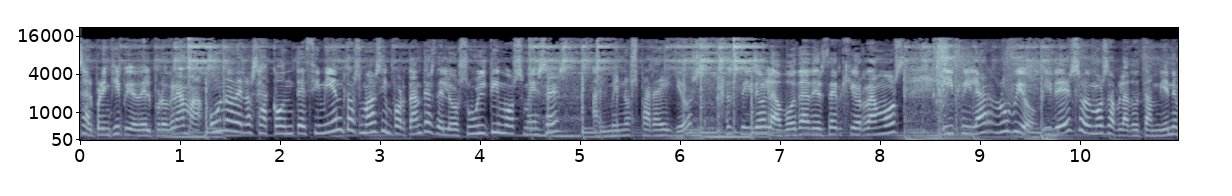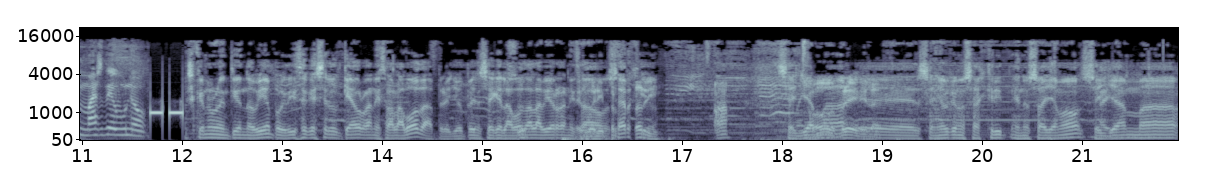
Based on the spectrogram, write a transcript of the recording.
decíamos al principio del programa, uno de los acontecimientos más importantes de los últimos meses, al menos para ellos, ha sido la boda de Sergio Ramos y Pilar Rubio. Y de eso hemos hablado también en más de uno. Es que no lo entiendo bien, porque dice que es el que ha organizado la boda, pero yo pensé que la boda la había organizado Very Sergio. Ah. Se Bueno, llama, hombre. eh, el señor que nos ha escrito, que nos ha llamado, se llama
